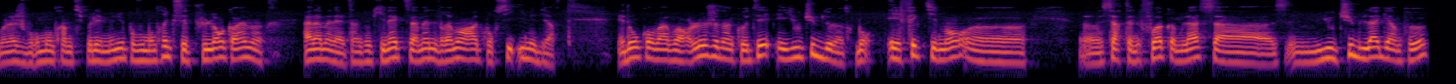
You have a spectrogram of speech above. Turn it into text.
voilà, je vous remontre un petit peu les menus pour vous montrer que c'est plus lent quand même à la manette. Hein, ça amène vraiment un raccourci immédiat. Et donc, on va avoir le jeu d'un côté et YouTube de l'autre. Bon, effectivement, euh, euh, certaines fois, comme là, ça, YouTube lag un peu.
